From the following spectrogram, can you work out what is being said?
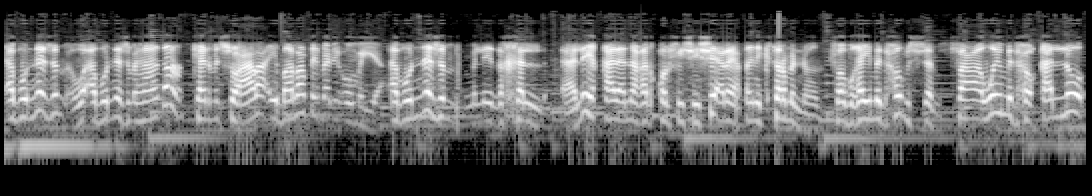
أبو النجم وأبو النجم هذا كان من شعراء بلاط بني أمية. أبو النجم ملي دخل عليه قال أنا غنقول في شي شعر يعطيني أكثر منهم. فبغى يمدحه بالشمس. فوين مدحه قال له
